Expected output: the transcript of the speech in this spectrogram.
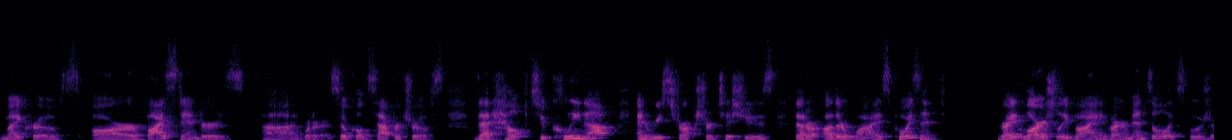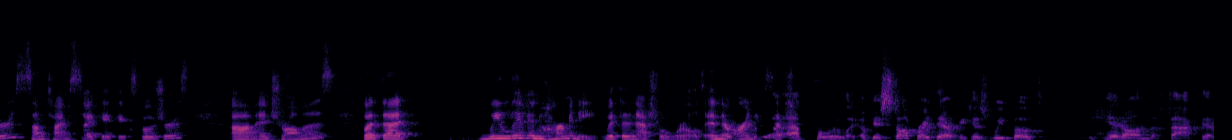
microbes are bystanders, uh, what are so-called saprotrophs that help to clean up and restructure tissues that are otherwise poisoned, right? Largely by environmental exposures, sometimes psychic exposures um, and traumas, but that we live in harmony with the natural world and there aren't exceptions. Absolutely. Okay, stop right there because we both hit on the fact that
